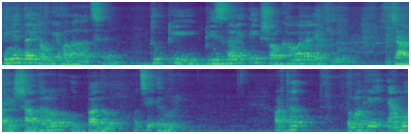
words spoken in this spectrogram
তিনের দাগের অঙ্কে বলা আছে দুটি বীজগাণিতিক সংখ্যামালা লিখি, যাদের সাধারণ উৎপাদক হচ্ছে এগুলি। অর্থাৎ তোমাকে এমন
